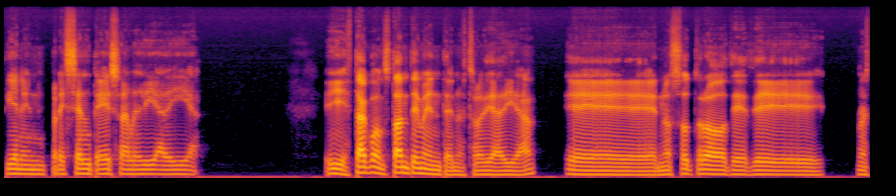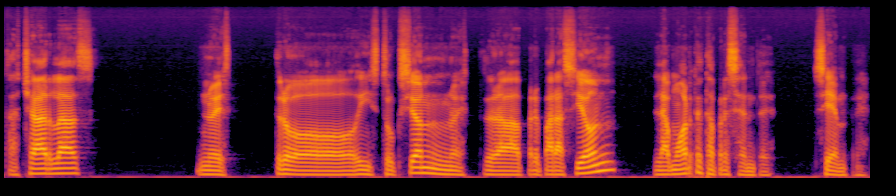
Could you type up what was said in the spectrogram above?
tienen presente eso en el día a día. Y está constantemente en nuestro día a día. Eh, nosotros desde nuestras charlas, nuestra instrucción, nuestra preparación, la muerte está presente, siempre.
